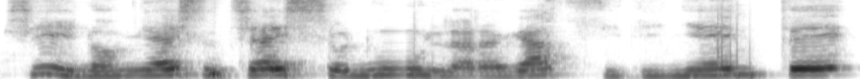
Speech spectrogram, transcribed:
sì, non mi è successo nulla ragazzi, di niente,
